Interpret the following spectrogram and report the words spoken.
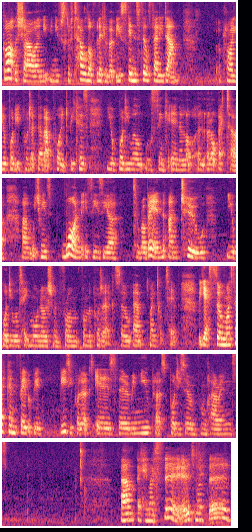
got out the shower and, you, have sort of toweled off a little bit but your skin is still fairly damp apply your body product at that point because your body will will sink in a lot a, a lot better um, which means one it's easier to rub in and two your body will take more nourishment from from the product so um, my top tip but yes so my second favorite beauty product is the Renew Plus body serum from Clarins um, okay, my third, my third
